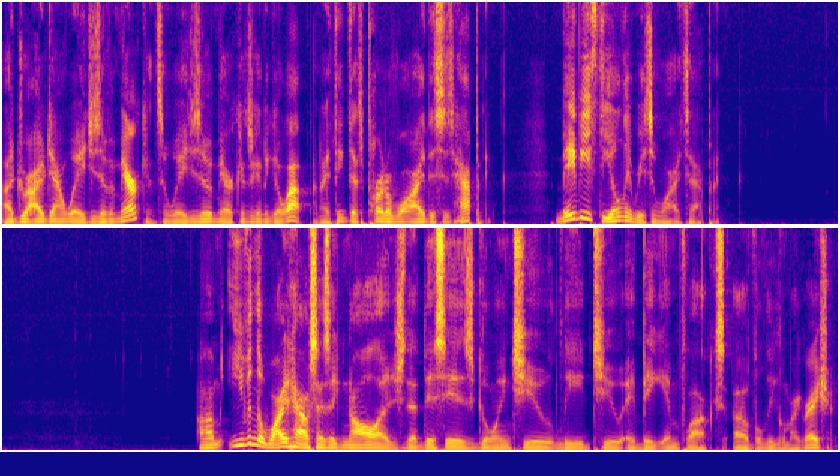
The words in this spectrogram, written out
uh, drive down wages of Americans and wages of Americans are going to go up. And I think that's part of why this is happening. Maybe it's the only reason why it's happening. Um, even the White House has acknowledged that this is going to lead to a big influx of illegal migration.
